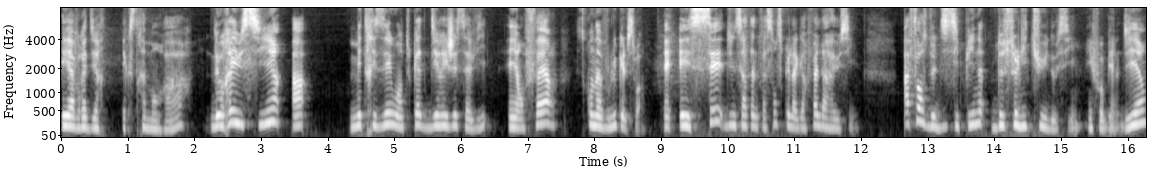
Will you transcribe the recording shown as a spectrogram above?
et à vrai dire extrêmement rare de réussir à maîtriser ou en tout cas diriger sa vie et en faire ce qu'on a voulu qu'elle soit. Et, et c'est d'une certaine façon ce que Lagerfeld a réussi. À force de discipline, de solitude aussi, il faut bien le dire,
